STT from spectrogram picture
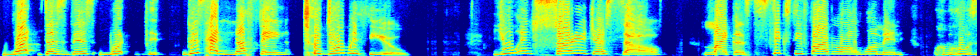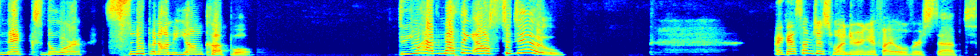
What does this what this had nothing to do with you. You inserted yourself like a 65-year-old woman who's next door snooping on a young couple. Do you have nothing else to do? I guess I'm just wondering if I overstepped.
